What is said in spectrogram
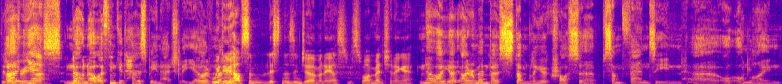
Did I Uh, dream yes. No, no, I think it has been actually. Yeah? We do have some listeners in Germany. That's why I'm mentioning it. No, I, I remember stumbling across uh, some fanzine, uh, online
